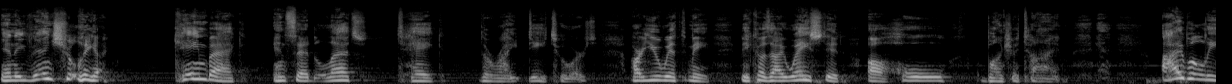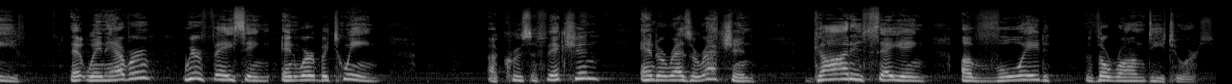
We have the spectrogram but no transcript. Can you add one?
And eventually I came back and said, let's take the right detours. Are you with me? Because I wasted a whole bunch of time. I believe that whenever we're facing and we're between a crucifixion and a resurrection, God is saying, avoid the wrong detours.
